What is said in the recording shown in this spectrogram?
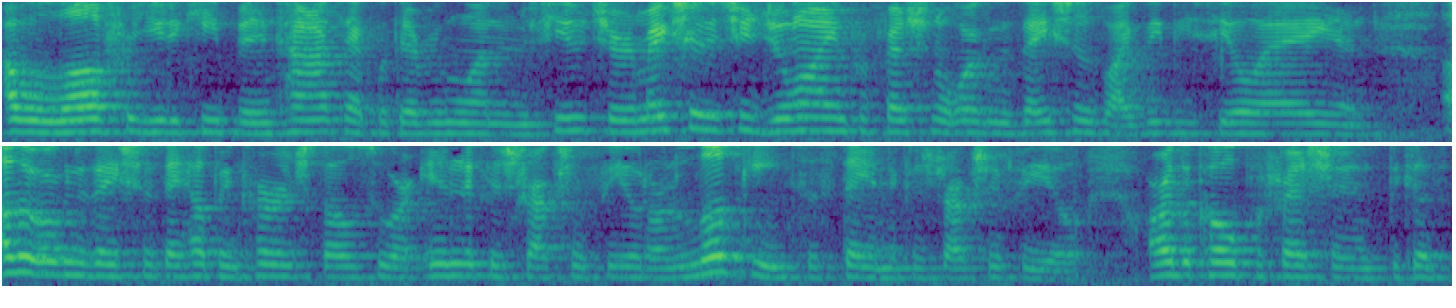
I would love for you to keep in contact with everyone in the future. Make sure that you join professional organizations like VBCOA and other organizations that help encourage those who are in the construction field or looking to stay in the construction field or the code profession because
